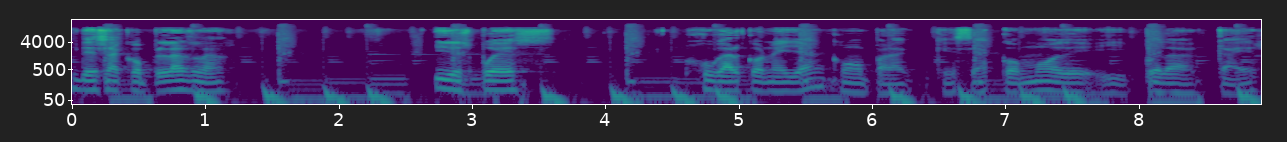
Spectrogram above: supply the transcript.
desacoplarla y después jugar con ella como para que se acomode y pueda caer.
